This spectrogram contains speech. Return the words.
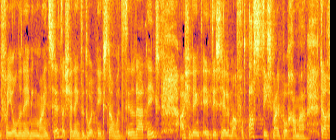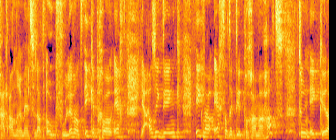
van je onderneming mindset. Als jij denkt het wordt niks, dan wordt het inderdaad niks. Als je denkt het is helemaal fantastisch, mijn programma, dan gaat andere mensen dat ook voelen. Want ik heb gewoon echt, ja, als ik denk, ik wou echt dat ik dit programma had. Toen ik, eh,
